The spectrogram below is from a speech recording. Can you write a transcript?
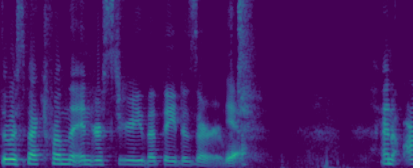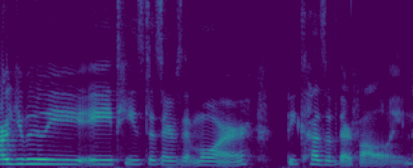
the respect from the industry that they deserved. Yeah. And arguably ATEEZ deserves it more because of their following.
